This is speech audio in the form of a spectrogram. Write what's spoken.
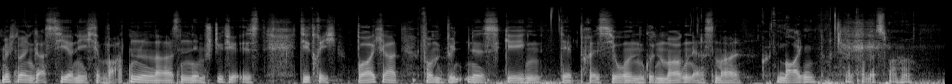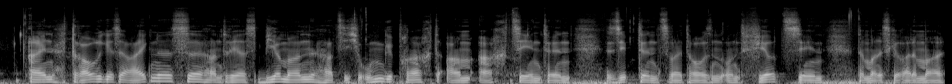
Ich möchte meinen Gast hier nicht warten lassen. Im Studio ist Dietrich Borchardt vom Bündnis gegen Depressionen. Guten Morgen erstmal. Guten Morgen, Herr Kommissar. Ein trauriges Ereignis. Andreas Biermann hat sich umgebracht am 18.07.2014. Der Mann ist gerade mal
